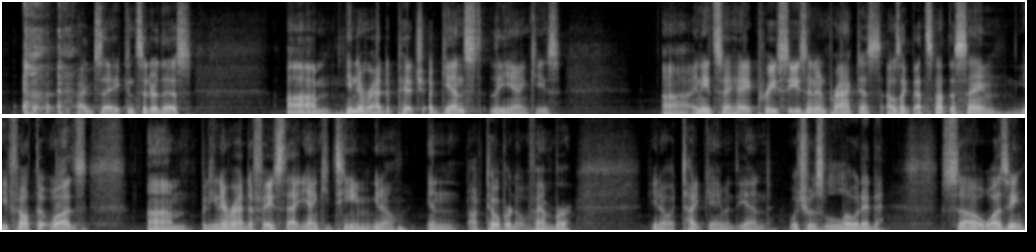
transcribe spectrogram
I'd say, consider this. Um, he never had to pitch against the Yankees. Uh, and he'd say, hey, preseason and practice. I was like, that's not the same. He felt it was. Um, but he never had to face that Yankee team, you know, in October, November, you know, a tight game at the end, which was loaded. So was he,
